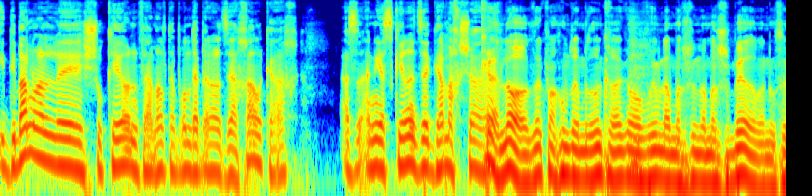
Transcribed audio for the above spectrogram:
דיברנו על אה, שוקי הון, ואמרת, בוא נדבר על זה אחר כך. אז אני אזכיר את זה גם עכשיו. כן, לא, זה כבר אנחנו מדברים כרגע, עוברים למשבר, ואני רוצה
